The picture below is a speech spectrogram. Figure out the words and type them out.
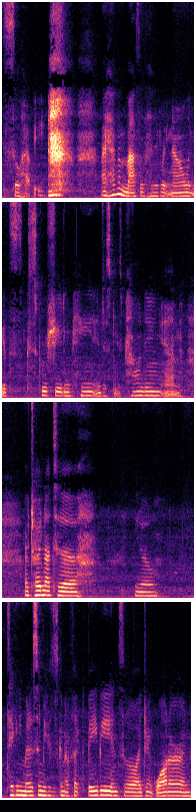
So happy. I have a massive headache right now. Like it's excruciating pain. It just keeps pounding and I tried not to, you know, take any medicine because it's gonna affect baby and so I drink water and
